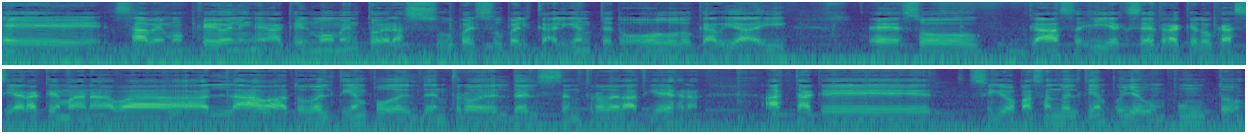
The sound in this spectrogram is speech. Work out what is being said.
Eh, sabemos que en aquel momento era súper, súper caliente todo lo que había ahí. Esos gases y etcétera, que lo que hacía era que emanaba lava todo el tiempo dentro del, del centro de la Tierra hasta que siguió pasando el tiempo y llegó un punto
